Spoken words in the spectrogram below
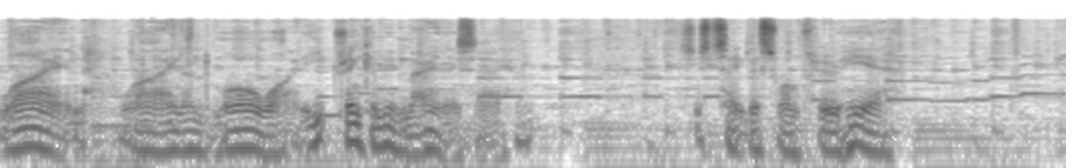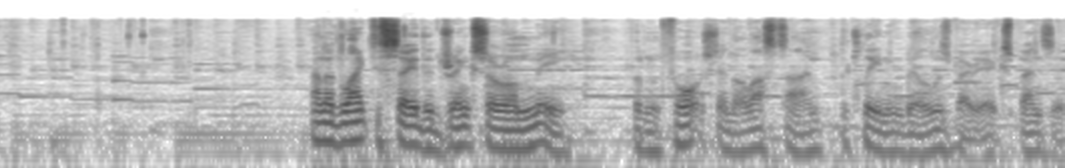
Wine, wine and more wine. Eat, drink and be merry, they say. Let's just take this one through here. And I'd like to say the drinks are on me, but unfortunately the last time the cleaning bill was very expensive.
